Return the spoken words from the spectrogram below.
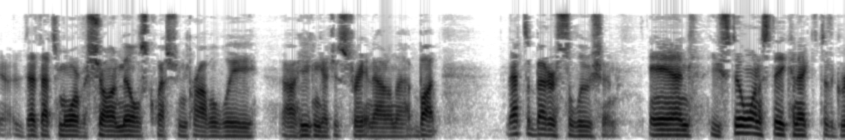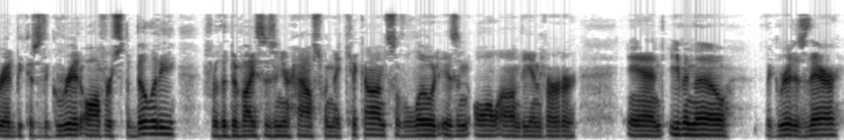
That that's more of a Sean Mills question probably. Uh, he can get you straightened out on that, but that's a better solution and you still want to stay connected to the grid because the grid offers stability for the devices in your house when they kick on so the load isn't all on the inverter. And even though the grid is there,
